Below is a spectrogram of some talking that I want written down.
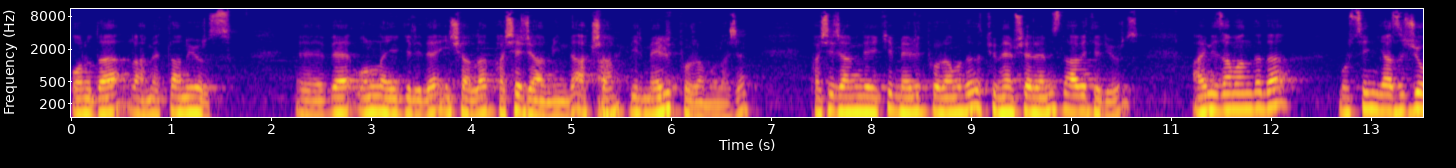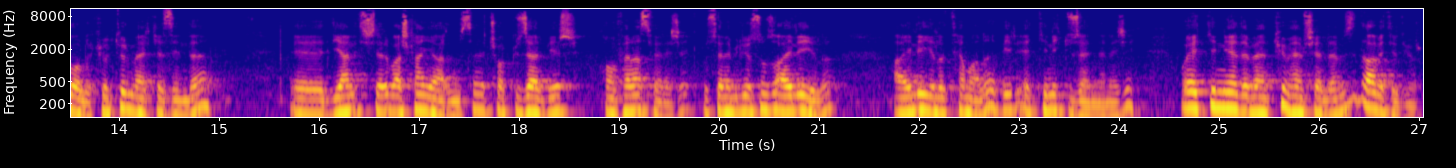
onu da rahmetle anıyoruz. E, ve onunla ilgili de inşallah Paşa Camii'nde akşam bir mevlüt programı olacak. Paşa Camii'ndeki mevlüt programında da tüm hemşehrilerimizi davet ediyoruz. Aynı zamanda da Muhsin Yazıcıoğlu Kültür Merkezi'nde e, Diyanet İşleri Başkan Yardımcısı çok güzel bir konferans verecek. Bu sene biliyorsunuz aile yılı. Aile yılı temalı bir etkinlik düzenlenecek. O etkinliğe de ben tüm hemşerilerimizi davet ediyorum.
